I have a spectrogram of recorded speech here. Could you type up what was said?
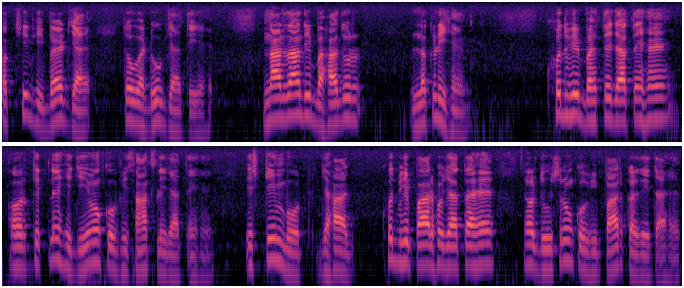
पक्षी भी बैठ जाए तो वह डूब जाती है। नारदादी बहादुर लकड़ी हैं। खुद भी बहते जाते हैं और कितने ही जीवों को भी साथ ले जाते हैं। स्टीम बोट, जहाज़, खुद भी पार हो जाता है और दूसरों को भी पार कर देता है।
